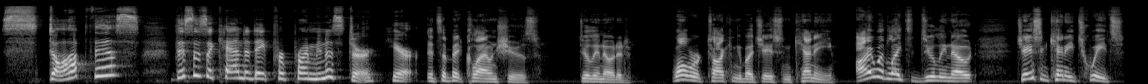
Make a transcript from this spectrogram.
stop this? This is a candidate for prime minister here. It's a bit clown shoes. Duly noted. While we're talking about Jason Kenney, I would like to duly note Jason Kenney tweets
